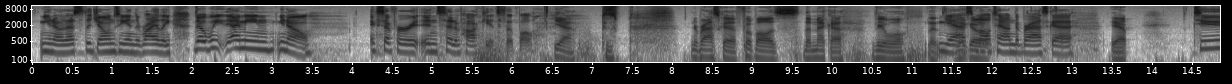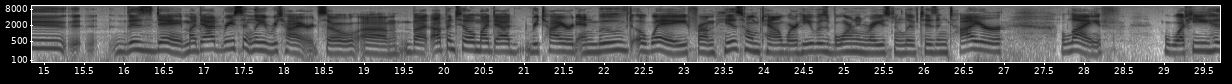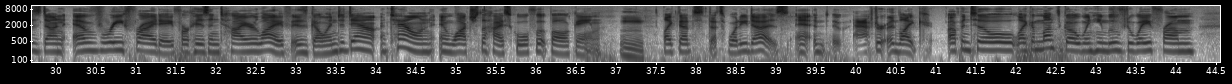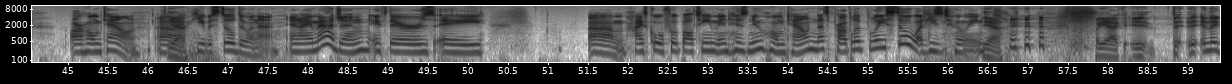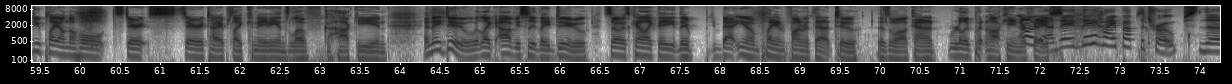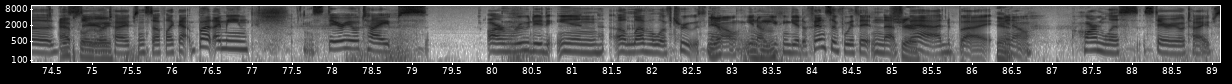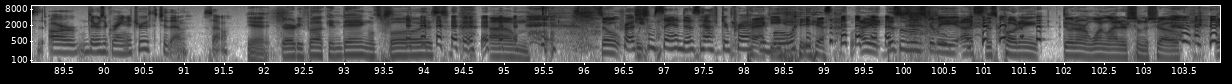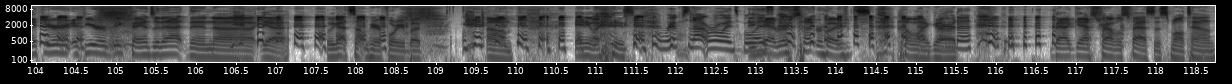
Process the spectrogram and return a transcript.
you know that's the Jonesy and the Riley. Though we I mean you know except for instead of hockey it's football. Yeah, because Nebraska football is the mecca. People, that yeah small town Nebraska Yep. to this day my dad recently retired so um, but up until my dad retired and moved away from his hometown where he was born and raised and lived his entire life what he has done every friday for his entire life is go into downtown and watch the high school football game Mm. like that's that's what he does and after like up until like a month ago when he moved away from our hometown uh, Yeah. he was still doing that and i imagine if there's a um, high school football team in his new hometown that's probably still what he's doing Yeah. but yeah, it, th- and they do play on the whole stere- stereotypes like Canadians love hockey and and they do like obviously they do. So it's kind of like they they bat you know playing fun with that too as well, kind of really putting hockey in your oh face. yeah, they they hype up the tropes, the, the stereotypes and stuff like that. But I mean, stereotypes are rooted in a level of truth. Yep. Now, you know, Mhm. you can get offensive with it, and that's Sure. bad. But Yeah. you know, harmless stereotypes are there's a grain of truth to them. So yeah, dirty fucking dangles, boys. um, so crush we- some sandos after pracky, Pracky. boys. yeah. I mean, this is just gonna be us just quoting, doing our one-liners from the show. If you're if you're big fans of that, then uh, yeah, we got something here for you. But um, anyways, Rips not roids, boys. yeah, rips on roids. Oh my god, bad gas travels fast in a small town.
